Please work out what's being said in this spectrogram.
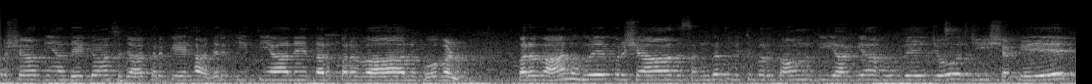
ਪ੍ਰਸ਼ਾਦ ਦੀਆਂ ਦੇਗਾਂ ਸਜਾ ਕਰਕੇ ਹਾਜ਼ਰ ਕੀਤੀਆਂ ਨੇ ਦਰ ਪਰਵਾਨ ਹੋਵਣ। ਪਰਵਾਨ ਹੋਏ ਪ੍ਰਸ਼ਾਦ ਸੰਗਤ ਵਿੱਚ ਵਰਤਾਉਣ ਦੀ ਆਗਿਆ ਹੋਵੇ ਜੋ ਜੀ ਛਕੇ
